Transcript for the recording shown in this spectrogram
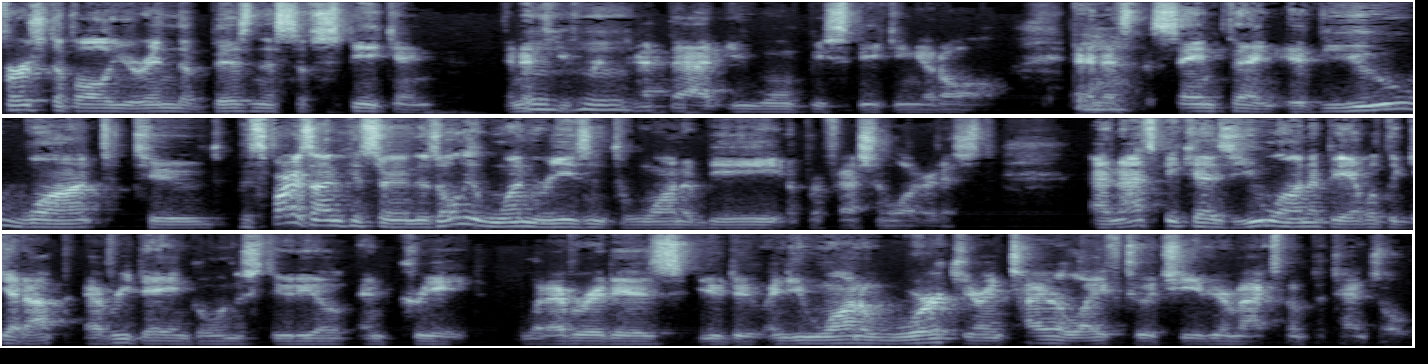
first of all, you're in the business of speaking and if mm-hmm. you forget that, you won't be speaking at all. And yeah. it's the same thing. If you want to, as far as I'm concerned, there's only one reason to want to be a professional artist. And that's because you want to be able to get up every day and go in the studio and create whatever it is you do. And you want to work your entire life to achieve your maximum potential.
